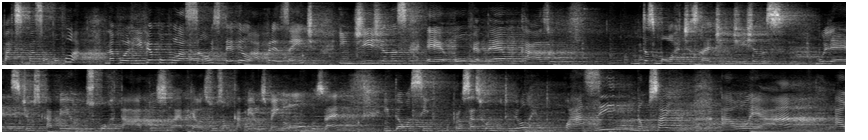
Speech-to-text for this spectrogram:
participação popular. Na Bolívia a população esteve lá presente, indígenas, é, houve até um caso muitas mortes né, de indígenas, mulheres tinham os cabelos cortados, não é? Porque elas usam cabelos bem longos, né? Então assim o processo foi muito violento, quase não saiu. A OEA, a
